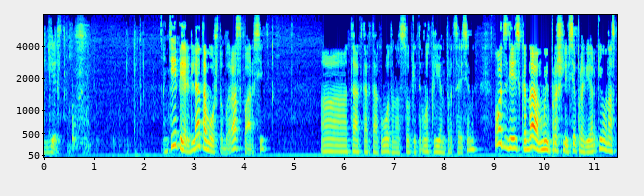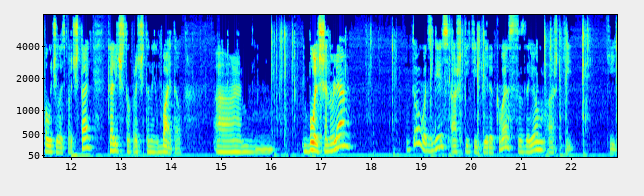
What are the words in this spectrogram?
Есть. Теперь для того, чтобы распарсить, а, так, так, так, вот у нас сокет, вот клиент процессинг. Вот здесь, когда мы прошли все проверки, у нас получилось прочитать количество прочитанных байтов а, больше нуля, то вот здесь http request создаем http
